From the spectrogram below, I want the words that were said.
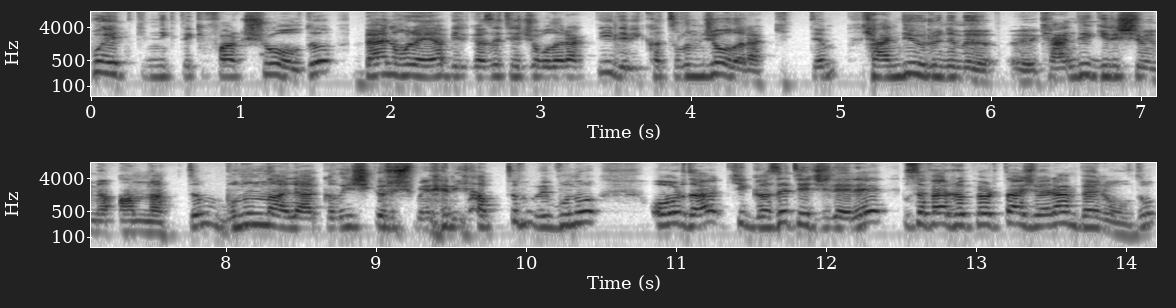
Bu etkinlikteki fark şu oldu. Ben oraya bir gazeteci olarak değil de bir katılımcı olarak gittim. Kendi ürünümü, e, kendi girişimimi anlattım. Bununla alakalı iş görüşmeleri yaptım ve bunu oradaki gazetecilere bu sefer röportaj veren ben oldum.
